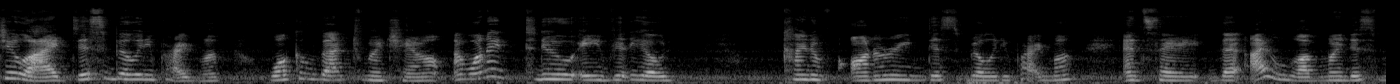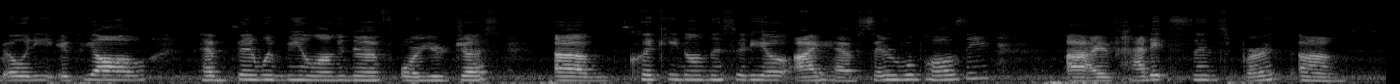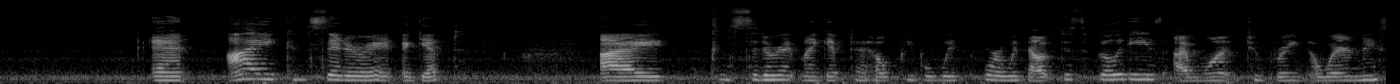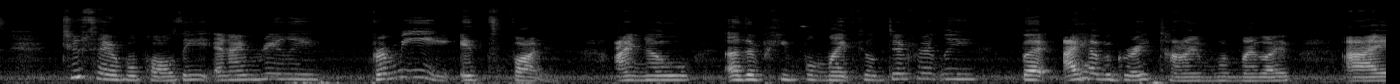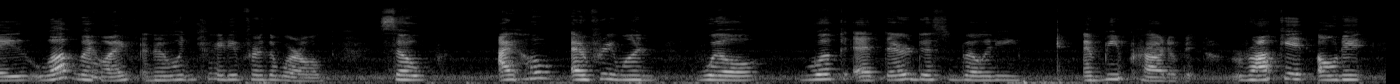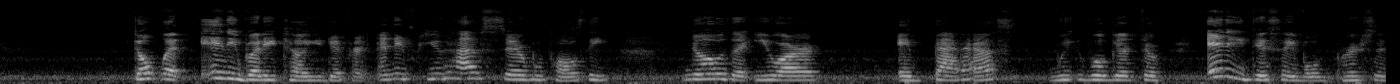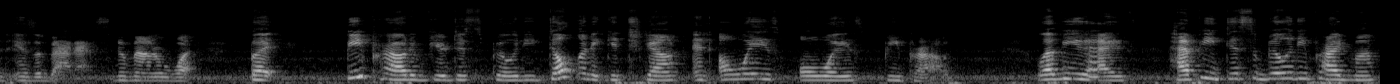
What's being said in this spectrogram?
July, Disability Pride Month. Welcome back to my channel. I wanted to do a video kind of honoring Disability Pride Month and say that I love my disability. If y'all have been with me long enough or you're just um, clicking on this video, I have cerebral palsy. I've had it since birth. Um, and I consider it a gift. I consider it my gift to help people with or without disabilities. I want to bring awareness to cerebral palsy and I really, for me, it's fun. I know other people might feel differently, but I have a great time with my life. I love my life and I wouldn't trade it for the world. So I hope everyone will look at their disability and be proud of it. Rock it, own it. Don't let anybody tell you different. And if you have cerebral palsy, know that you are a badass. We will get through. Any disabled person is a badass, no matter what. But be proud of your disability. Don't let it get you down. And always, always be proud. Love you guys. Happy Disability Pride Month.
